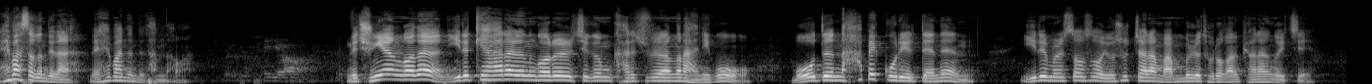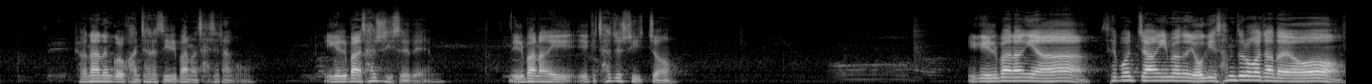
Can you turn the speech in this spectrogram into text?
해봤어 근데 나 내가 해봤는데 답 나와. 근데 중요한 거는 이렇게 하라는 거를 지금 가르치려는 건 아니고 모든 합의꼴일 때는 이름을 써서 요 숫자랑 맞물려 돌아가는 변하는 거 있지. 변하는 걸 관찰해서 일반항 찾으라고. 이게 일반항 찾을 수 있어야 돼. 일반항이 이렇게 찾을 수 있죠. 이게 일반 항이야. 세 번째 항이면은 여기 3 들어가잖아요.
